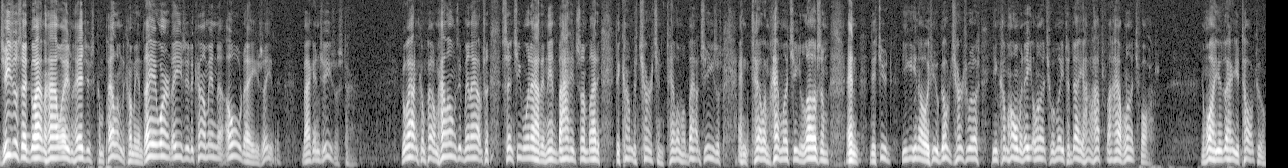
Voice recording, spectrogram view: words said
Jesus said, Go out in the highways and hedges, compel them to come in. They weren't easy to come in the old days either, back in Jesus' time. Go out and compel them. How long has it been out since you went out and invited somebody to come to church and tell them about Jesus and tell them how much He loves them? And that you, you know, if you go to church with us, you can come home and eat lunch with me today. I'll have, I'll have lunch for us. And while you're there, you talk to them.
